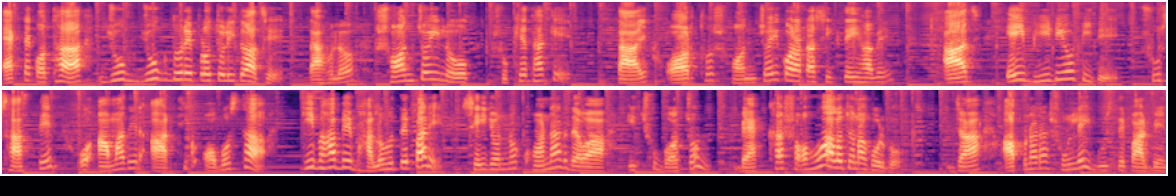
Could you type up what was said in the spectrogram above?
একটা কথা যুগ যুগ ধরে প্রচলিত আছে, তা হলো সঞ্চয়ী লোক সুখে থাকে, তাই অর্থ সঞ্চয় করাটা শিখতেই হবে। আজ এই ভিডিওটিতে সুস্বাস্থ্যের ও আমাদের আর্থিক অবস্থা কীভাবে ভালো হতে পারে, সেই জন্য খনার দেওয়া কিছু বচন ব্যাখ্যা সহ আলোচনা করব। যা আপনারা শুনলেই বুঝতে পারবেন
